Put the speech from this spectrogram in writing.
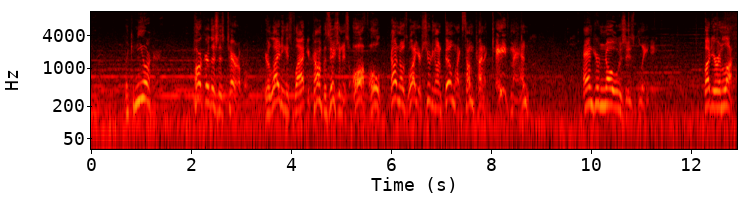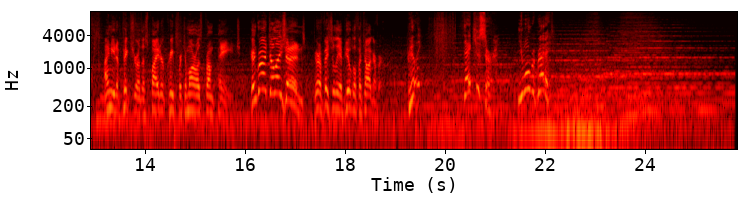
Like a New Yorker. Parker, this is terrible. Your lighting is flat, your composition is awful. God knows why you're shooting on film like some kind of caveman. And your nose is bleeding. But you're in luck. I need a picture of the spider creep for tomorrow's front page. Congratulations! You're officially a bugle photographer. Really? Thank you, sir. You won't regret it.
